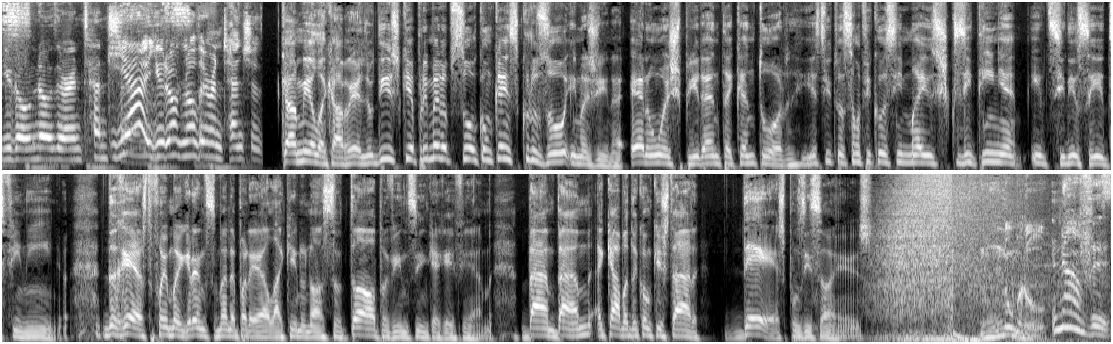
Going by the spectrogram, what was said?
You don't know their intentions. yeah, you don't know their intentions. Camila Cabello diz que a primeira pessoa com quem se cruzou, imagina, era um aspirante a cantor e a situação ficou assim meio esquisitinha e decidiu sair de fininho. De resto, foi uma grande semana para ela aqui no nosso Top 25 RFM. Bam Bam acaba de conquistar 10 posições. Número 9.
